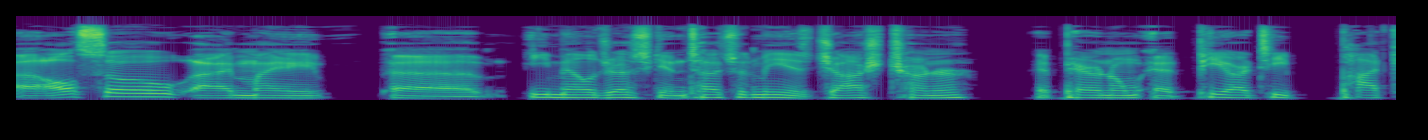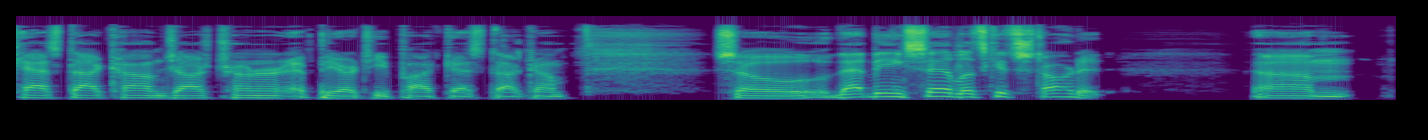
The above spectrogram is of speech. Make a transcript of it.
Uh, also, uh, my uh, email address to get in touch with me is Josh Turner at paranormal at prtpodcast.com. Josh Turner at prtpodcast.com. So that being said, let's get started. Um,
